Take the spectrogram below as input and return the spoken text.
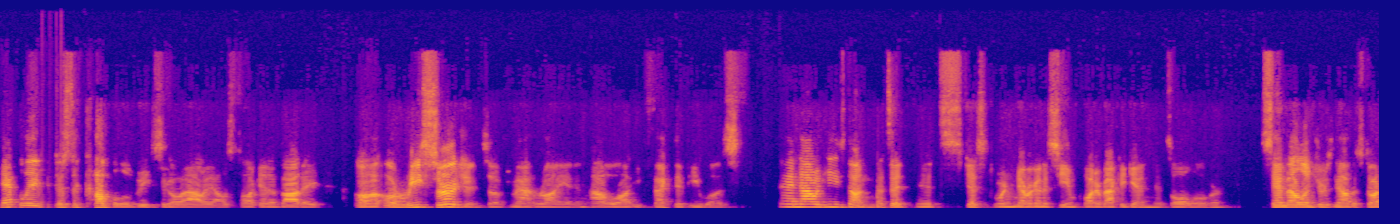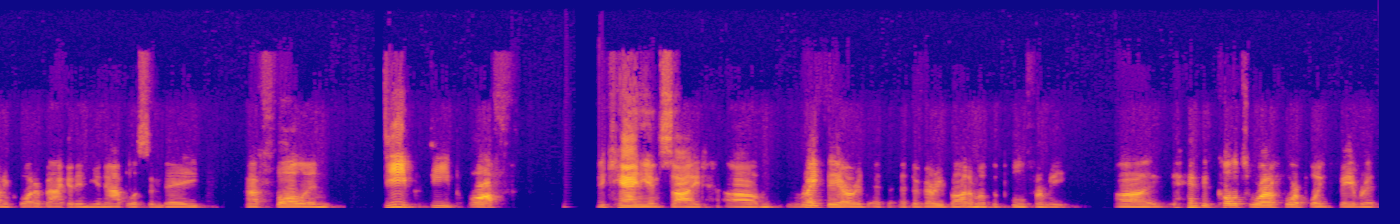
can't believe just a couple of weeks ago, Ali, I was talking about a uh, a resurgence of Matt Ryan and how uh, effective he was, and now he's done. That's it. It's just we're never going to see him quarterback again. It's all over. Sam Ehlinger is now the starting quarterback at Indianapolis, and they have fallen deep, deep off the canyon side, um, right there at, at the very bottom of the pool for me. Uh, the Colts were a four point favorite.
